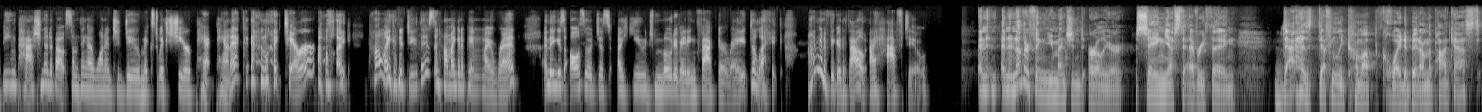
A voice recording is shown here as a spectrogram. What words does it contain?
being passionate about something I wanted to do mixed with sheer pa- panic and like terror of like, how am I going to do this and how am I going to pay my rent? I think is also just a huge motivating factor, right? To like, I'm going to figure this out. I have to. And and another thing you mentioned earlier, saying yes to everything, that has definitely come up quite a bit on the podcast.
